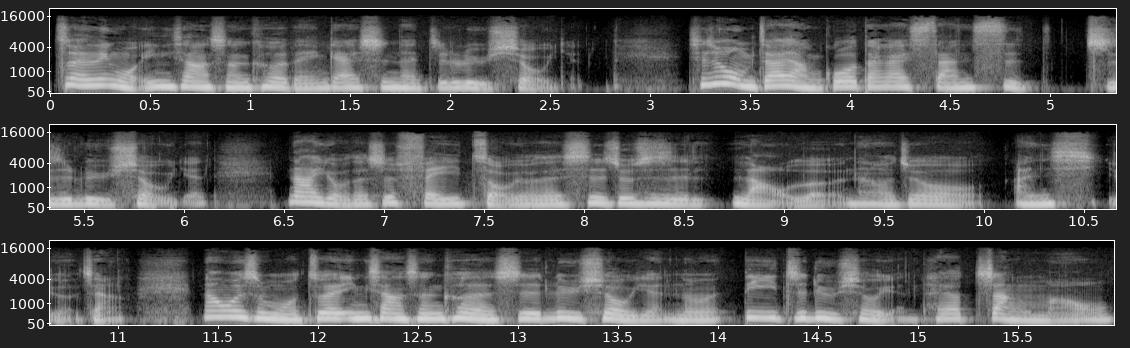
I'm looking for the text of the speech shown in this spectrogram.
最令我印象深刻的应该是那只绿袖眼。其实我们家养过大概三四只绿袖眼，那有的是飞走，有的是就是老了，然后就安息了这样。那为什么我最印象深刻的是绿袖眼呢？第一只绿袖眼，它叫藏毛。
